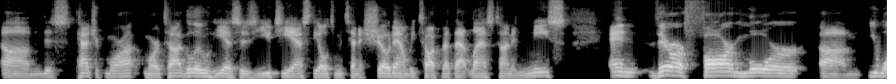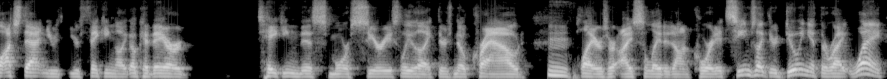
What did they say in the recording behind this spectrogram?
Um, this Patrick Mouratoglou, he has his UTS, the Ultimate Tennis Showdown. We talked about that last time in Nice, and there are far more. Um, you watch that and you're, you're thinking like, okay, they are taking this more seriously like there's no crowd mm. players are isolated on court. It seems like they're doing it the right way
